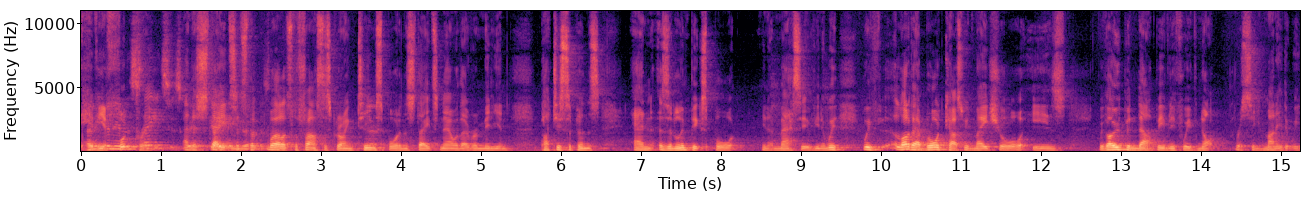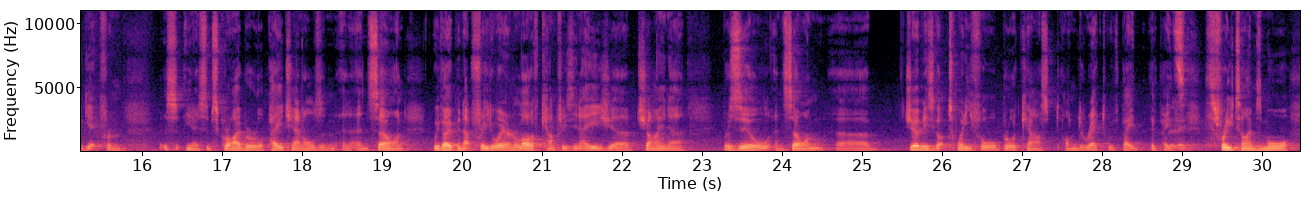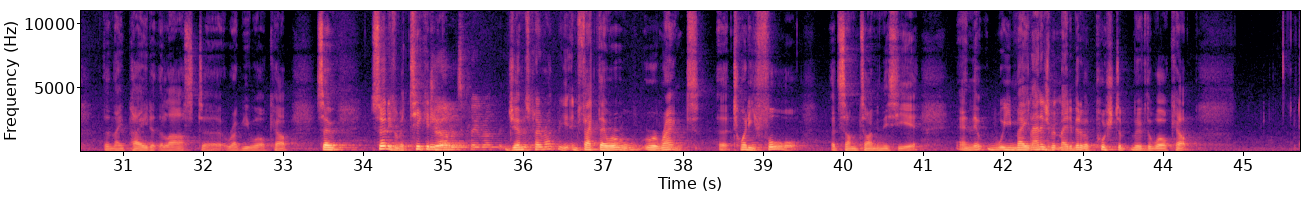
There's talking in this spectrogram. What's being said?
heavier even in the footprint. States it's and the states, it's the, well, it's the fastest growing team Yeah. sport in the states now with over a million participants, and as an Olympic sport, you know, massive. You know, we, we've a lot of our broadcasts we've made sure is we've opened up, even if we've not received money that we get from, you know, subscriber or pay channels and, and, and so on. We've opened up free to air in a lot of countries in Asia, China, Brazil, and so on. Uh, Germany's got 24 broadcast on direct. We've paid they've paid Really? three times more than they paid at the last uh, Rugby World Cup. So certainly from a ticketing, Germans play rugby? Germans play rugby. In fact, they were, were ranked uh, 24 at some time in this year, and that we made management made a bit of a push to move the World Cup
